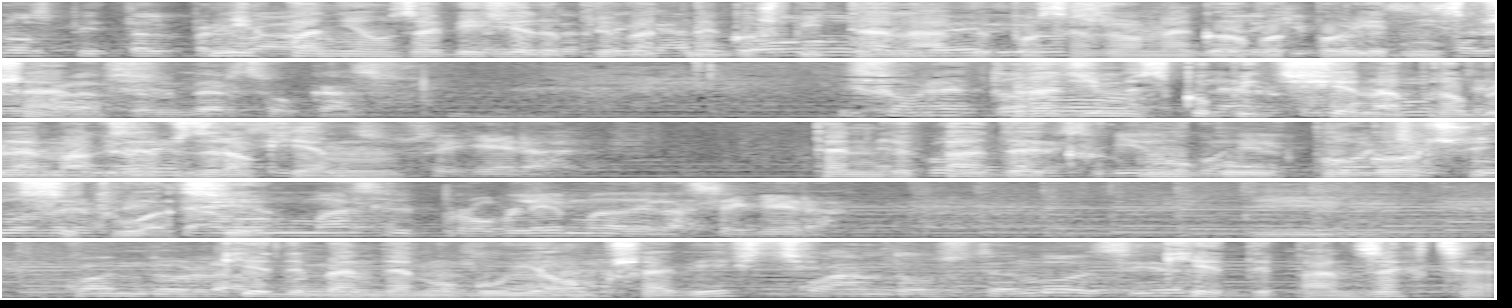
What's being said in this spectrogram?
hospital Niech pan ją zawiezie do prywatnego szpitala wyposażonego y w odpowiedni sprzęt. Y Radzimy skupić się na problemach ze wzrokiem. Ten wypadek mógł pogorszyć sytuację. Afectado aún más el problema de la ceguera. ¿Y cuándo la Kiedy będę mógł ją przewieźć? Kiedy pan zechce.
